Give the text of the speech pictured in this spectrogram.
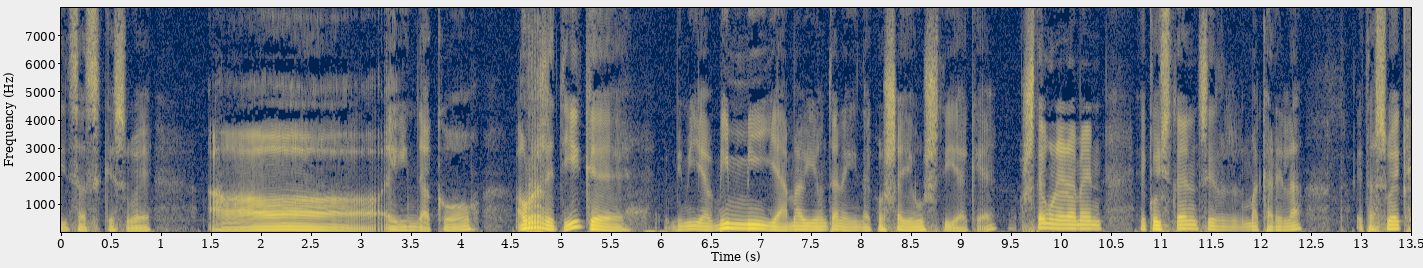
ditzazkezue. Ah, egindako, aurretik, eh, 2000, 2000 amabi honetan egindako saio guztiak, eh? Ostegunero hemen ekoizten zir makarela, eta zuek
